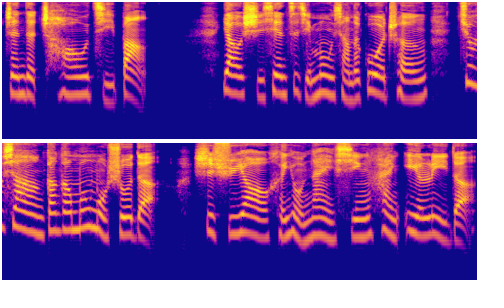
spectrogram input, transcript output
真的超级棒。要实现自己梦想的过程，就像刚刚默默说的，是需要很有耐心和毅力的。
